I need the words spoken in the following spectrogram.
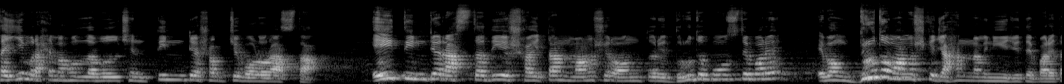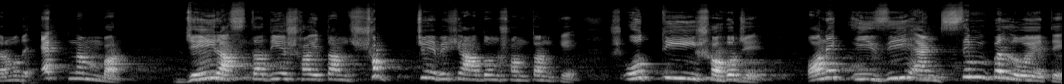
কাইয়িম রাহেমাহুল্লাহ বলছেন, তিনটে সবচেয়ে বড় রাস্তা। এই তিনটে রাস্তা দিয়ে শয়তান মানুষের অন্তরে দ্রুত পৌঁছতে পারে এবং দ্রুত মানুষকে জাহান্নামে নিয়ে যেতে পারে। তার মধ্যে এক নাম্বার, যেই রাস্তা দিয়ে শয়তান সবচেয়ে বেশি আদম সন্তানকে অতি সহজে অনেক ইজি অ্যান্ড সিম্পল ওয়েতে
